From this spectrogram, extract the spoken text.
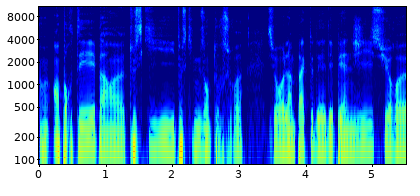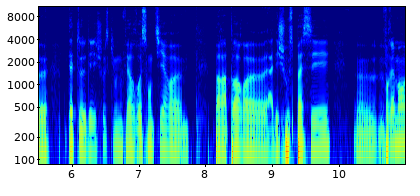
em- emporté par euh, tout, ce qui, tout ce qui nous entoure sur, sur l'impact des, des PNJ, sur euh, peut-être des choses qui vont nous faire ressentir par rapport à des choses passées. Euh, vraiment,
